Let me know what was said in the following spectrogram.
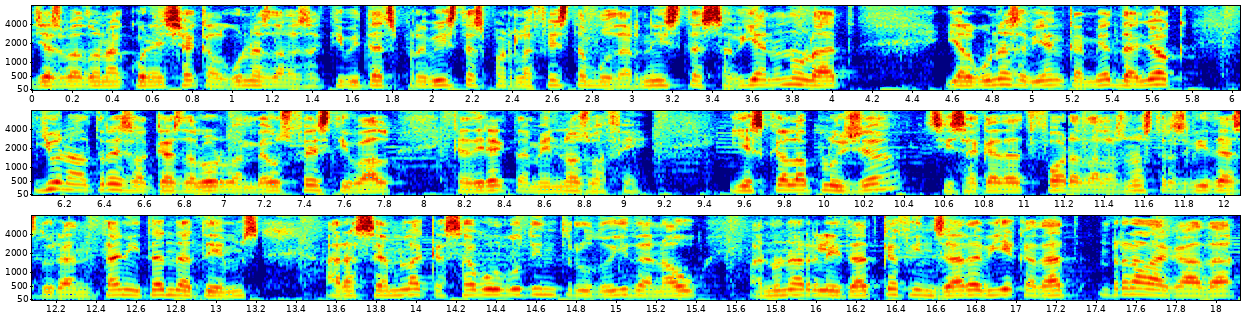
ja es va donar a conèixer que algunes de les activitats previstes per la festa modernista s'havien anul·lat i algunes havien canviat de lloc. I un altre és el cas de l'Urban Veus Festival, que directament no es va fer. I és que la pluja, si s'ha quedat fora de les nostres vides durant tant i tant de temps, ara sembla que s'ha volgut introduir de nou en una realitat que fins ara havia quedat relegada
